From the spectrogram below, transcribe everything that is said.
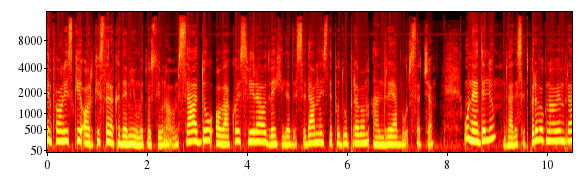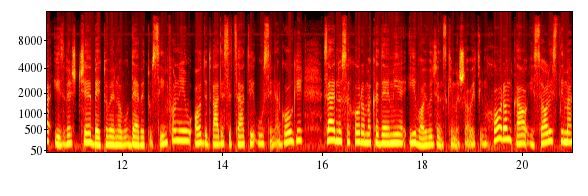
Simfonijski orkestar Akademije umetnosti u Novom Sadu ovako je svirao 2017. pod upravom Andreja Bursaća. U nedelju, 21. novembra, izvešće Beethovenovu devetu simfoniju od 20 sati u sinagogi zajedno sa horom Akademije i Vojvođanskim mešovitim horom kao i solistima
